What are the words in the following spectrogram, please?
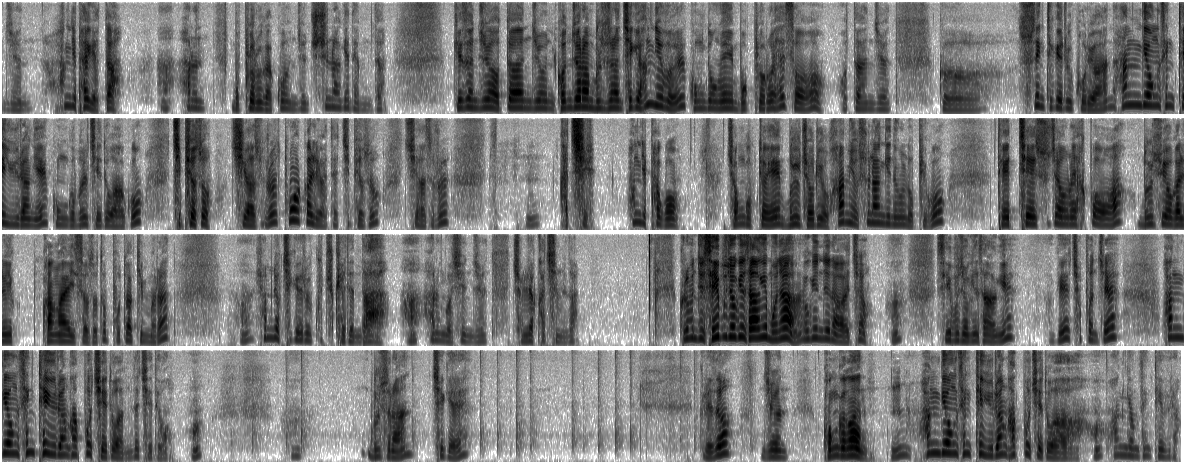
이제 확립해야겠다 어, 하는 목표를 갖고 이제 추진하게 됩니다. 그래서 이제 어떠한 좀 건전한 물순환 체계 확립을 공동의 목표로 해서 어떠한 이제 그 수생 태계를 고려한 환경 생태 유량의 공급을 제도화하고 지표수 지하수를 통합 관리가 돼 지표수 지하수를 음, 같이 확립하고 전국도의 물 저류 함유 순환 기능을 높이고 대체 수자원의 확보와 물 수요 관리 강화에 있어서도 보다 긴밀한 어, 협력 체계를 구축해야 된다 어, 하는 것이 이제 전략 가치입니다. 그러면 이제 세부적인 사항이 뭐냐? 여기 이제 나와 있죠. 어? 세부적인 사항이 이게 첫 번째 환경 생태 유량 확보 제도화입니다. 제도. 어? 어? 물순환 체계. 그래서 이제 건강한 음, 환경 생태 유량 확보 제도화. 어? 환경 생태 유량.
